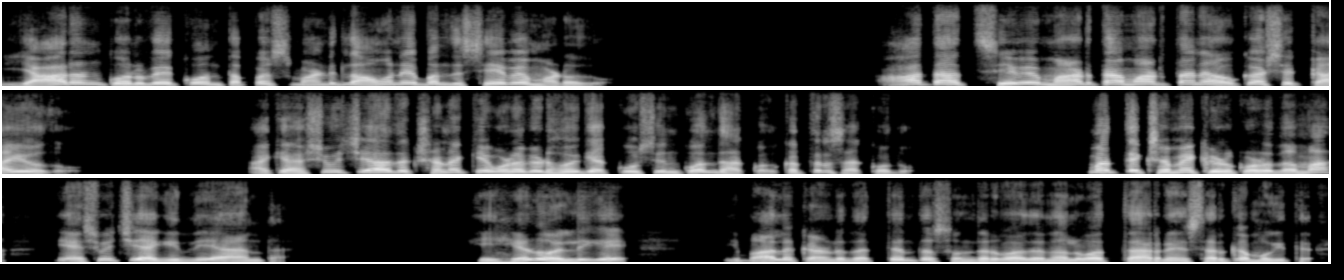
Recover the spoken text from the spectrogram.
ಯಾರನ್ನು ಕೊಲ್ಲಬೇಕು ಅಂತ ತಪಸ್ಸು ಮಾಡಿದ್ಲು ಅವನೇ ಬಂದು ಸೇವೆ ಮಾಡೋದು. ಆತ ಸೇವೆ ಮಾಡ್ತಾ ಮಾಡ್ತಾನೆ ಅವಕಾಶಕ್ಕೆ ಕಾಯೋದು. ಆಕೆ ಅಶುಚಿ ಆದ ಕ್ಷಣಕ್ಕೆ ಒಳಗಡೆ ಹೋಗಿ ಆ ಕೂಸಿನ ಕೊಂದು ಹಾಕೋದು ಕತ್ತರಿಸಿ ಹಾಕೋದು. ಮತ್ತೆ ಕ್ಷಮೆ ಕೇಳ್ಕೊಳ್ಳೋದಮ್ಮ ಆಗಿದ್ದೀಯಾ ಅಂತ. ಈ ಹೇಳು ಅಲ್ಲಿಗೆ ಈ ಬಾಲಕಾಂಡದ ಅತ್ಯಂತ ಸುಂದರವಾದ ನಲವತ್ತಾರನೇ ಸರ್ಗ ಮುಗಿತದೆ.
